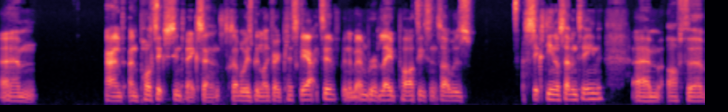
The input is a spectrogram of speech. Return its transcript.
Um, and and politics seem to make sense because I've always been like very politically active, been a member of Labour Party since I was 16 or 17. Um, after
